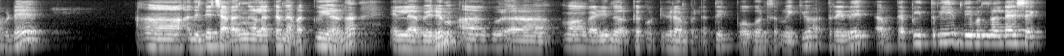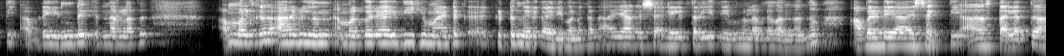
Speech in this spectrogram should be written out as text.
അവിടെ അതിന്റെ ചടങ്ങുകളൊക്കെ നടക്കുകയാണ്. എല്ലാവരും കഴിയുന്നവർക്ക് കൊട്ടിയൂർ അമ്പലത്തിൽ പോകാൻ ശ്രമിക്കുക. അത്രയും അപ്പോൾ ഇത്രയും ദൈവങ്ങളുടെ ശക്തി അവിടെ ഉണ്ട് എന്നുള്ളത് നമ്മൾക്ക് അറിവിൽ നിന്ന് നമ്മൾക്കൊരു ഐതിഹ്യമായിട്ട് കിട്ടുന്ന ഒരു കാര്യമാണ്. കാരണം ആ യാഗശാലയിൽ ഇത്രയും ദൈവങ്ങൾ അവിടെ വന്നെന്നും അവരുടെ ആ ശക്തി ആ സ്ഥലത്ത് ആ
